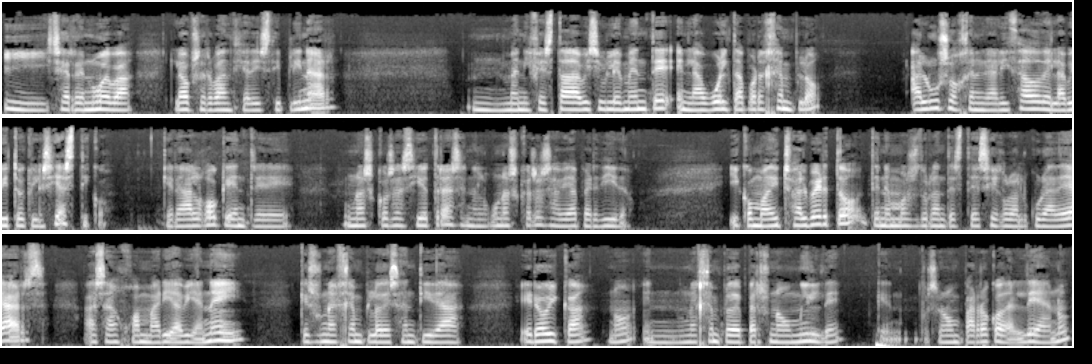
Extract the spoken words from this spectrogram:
y se renueva la observancia disciplinar, mm, manifestada visiblemente en la vuelta, por ejemplo, al uso generalizado del hábito eclesiástico, que era algo que entre unas cosas y otras en algunos casos se había perdido. Y como ha dicho Alberto, tenemos durante este siglo al cura de Ars, a San Juan María Vianney, que es un ejemplo de santidad heroica, ¿no? Un ejemplo de persona humilde, que pues era un párroco de aldea, ¿no?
